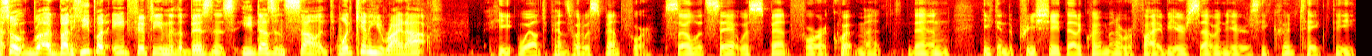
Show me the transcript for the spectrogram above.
So, but, but he put eight fifty into the business. He doesn't sell it. What can he write off? He well it depends what it was spent for. So let's say it was spent for equipment, then he can depreciate that equipment over five years, seven years. He could take the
